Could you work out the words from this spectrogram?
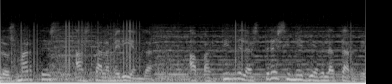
los martes hasta la merienda, a partir de las tres y media de la tarde.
